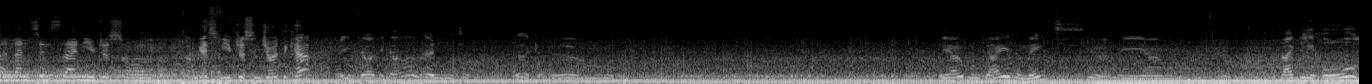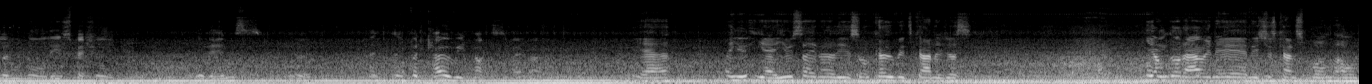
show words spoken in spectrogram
And then since then, you've just sort of, I'm guessing you've just enjoyed the car. I enjoyed the car and um, the open day, the meets, you know, the um, Ragley Hall and all these special events. You know. and, but COVID knocks us about that. Yeah. Are You, yeah, you were saying earlier, sort of COVID's kind of just you haven't got out in here, and it's just kind of spoiled the whole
